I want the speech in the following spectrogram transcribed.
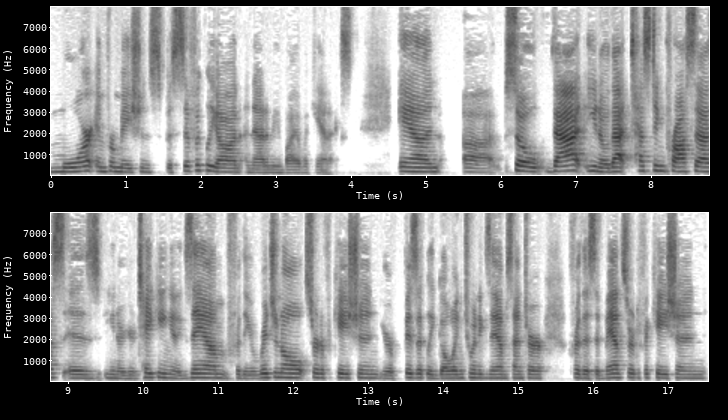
more information specifically on anatomy and biomechanics. And uh, so that you know that testing process is you know you're taking an exam for the original certification you're physically going to an exam center for this advanced certification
